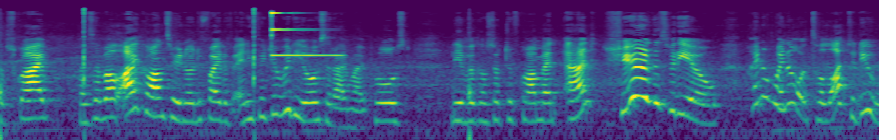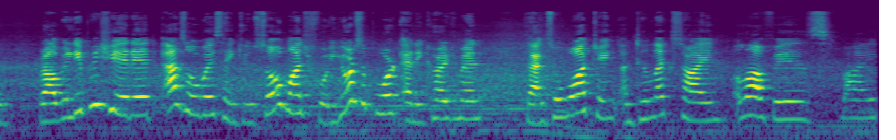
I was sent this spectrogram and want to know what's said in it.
subscribe, press the bell icon so you're notified of any future videos that I might post. Leave a constructive comment and share this video. I know, I know, it's a lot to do, but I'll really appreciate it. As always, thank you so much for your support and encouragement. Thanks for watching. Until next time, Allah Hafiz. Bye.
